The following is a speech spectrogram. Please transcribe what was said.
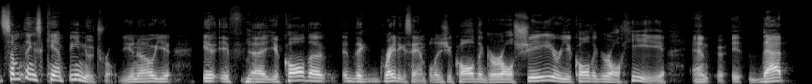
some things can't be neutral. You know, you if if, uh, you call the the great example is you call the girl she or you call the girl he, and it, that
